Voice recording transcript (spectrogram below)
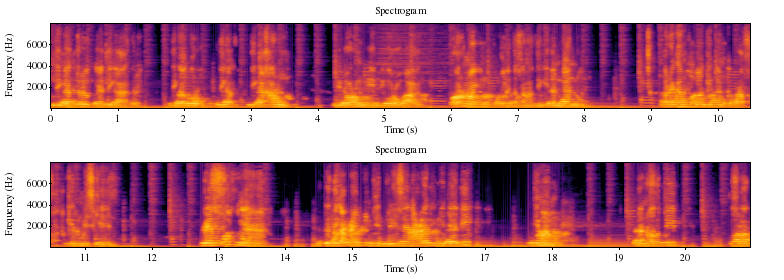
tiga truk ya tiga truk tiga gor tiga tiga karung didorong di, di korma yang berkualitas sangat tinggi dan gandum mereka membagikan kepada fakir miskin. Besoknya, ketika Idul Fitri, Sayyidina Ali menjadi imam dan khatib sholat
